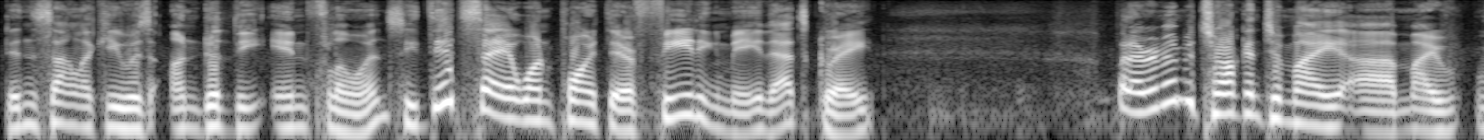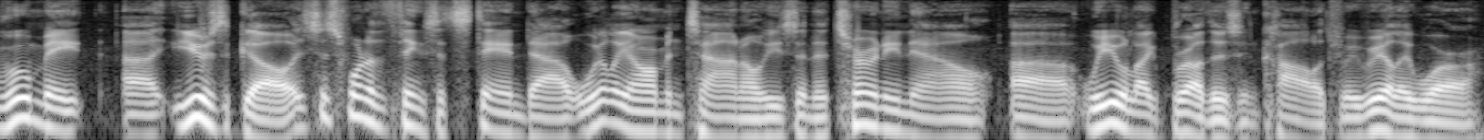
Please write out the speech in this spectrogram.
Didn't sound like he was under the influence. He did say at one point they're feeding me. That's great. But I remember talking to my uh, my roommate uh, years ago. It's just one of the things that stand out. Willie Armentano. He's an attorney now. Uh, we were like brothers in college. We really were.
